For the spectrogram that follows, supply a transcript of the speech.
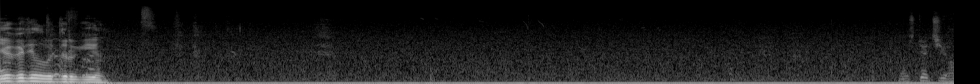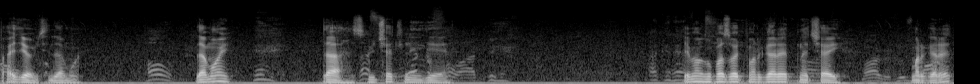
Я хотел быть другим. Пойдемте домой. Домой? Да, замечательная идея. Я могу позвать Маргарет на чай. Маргарет?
